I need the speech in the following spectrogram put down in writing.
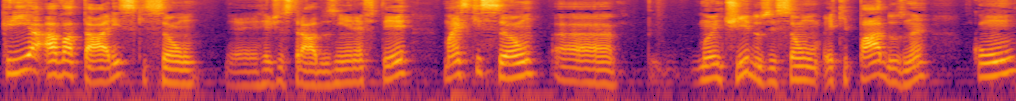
cria avatares que são é, registrados em NFT, mas que são ah, mantidos e são equipados né, com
